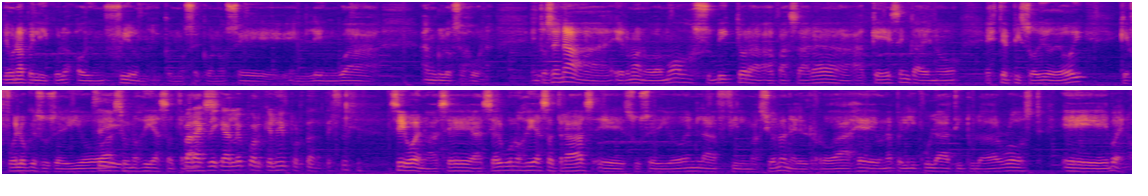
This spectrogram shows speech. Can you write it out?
de una película o de un film, como se conoce en lengua anglosajona. Entonces nada, hermano, vamos Víctor a, a pasar a, a qué desencadenó este episodio de hoy, qué fue lo que sucedió Sí, hace unos días atrás. Para explicarle por qué es lo importante. Sí, bueno, hace, hace algunos días atrás eh, sucedió en la filmación o en el rodaje de una película titulada Roast. eh, bueno,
